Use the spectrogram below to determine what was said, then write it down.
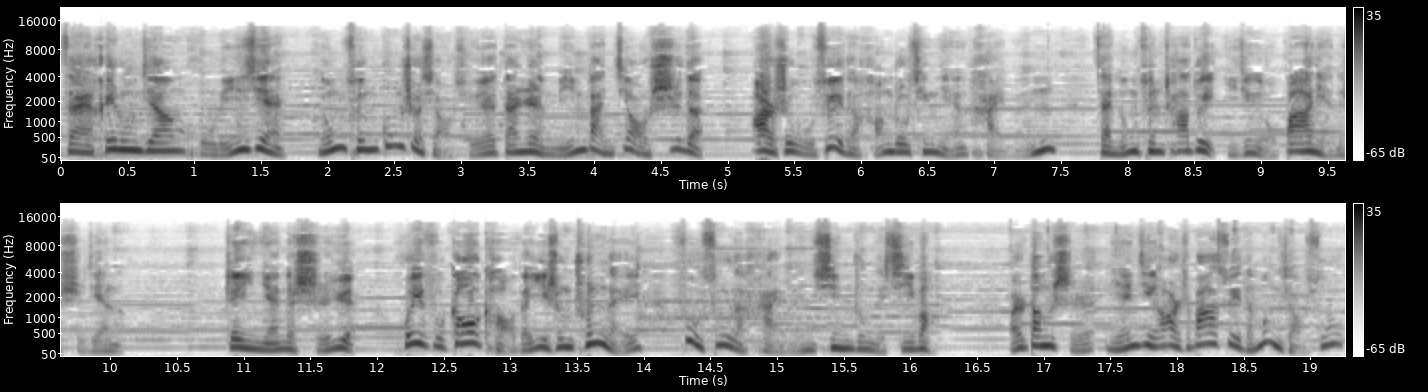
在黑龙江虎林县农村公社小学担任民办教师的二十五岁的杭州青年海文，在农村插队已经有八年的时间了。这一年的十月，恢复高考的一声春雷，复苏了海文心中的希望。而当时年近二十八岁的孟小苏，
